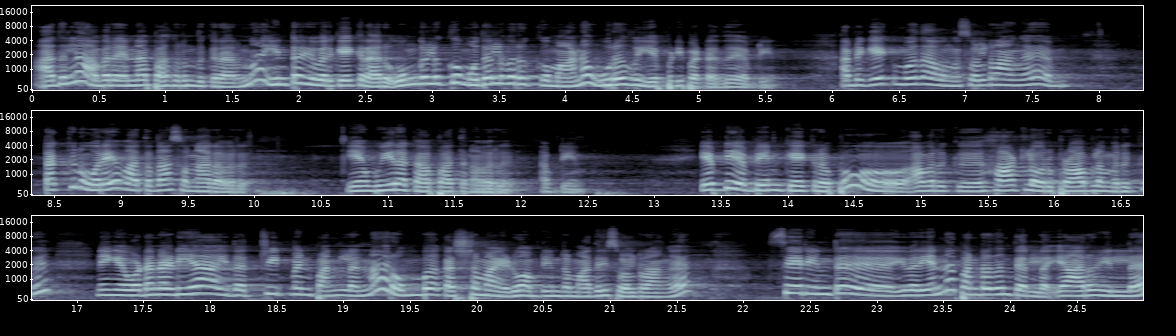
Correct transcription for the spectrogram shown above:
அதில் அவர் என்ன பகிர்ந்துக்கிறாருன்னா இன்டர்வியூவர் கேட்குறாரு உங்களுக்கும் முதல்வருக்குமான உறவு எப்படிப்பட்டது? அப்படின்னு. அப்படி கேட்கும்போது அவங்க சொல்கிறாங்க டக்குன்னு ஒரே வார்த்தை தான் சொன்னார் அவர். என் உயிரை காப்பாற்றினவர் அப்படின்னு. எப்படி எப்படின்னு கேட்குறப்போ அவருக்கு ஹார்ட்டில் ஒரு ப்ராப்ளம் இருக்குது நீங்கள் உடனடியாக இதை ட்ரீட்மெண்ட் பண்ணலன்னா ரொம்ப கஷ்டமாயிடும் அப்படின்ற மாதிரி சொல்கிறாங்க சரின்ட்டு இவர் என்ன பண்ணுறதுன்னு தெரில யாரும் இல்லை.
